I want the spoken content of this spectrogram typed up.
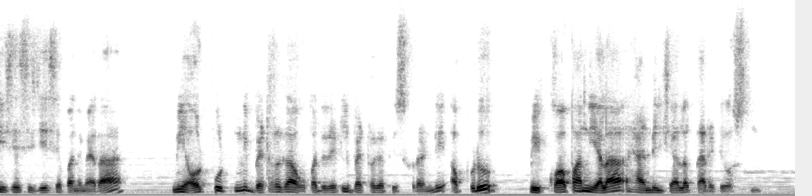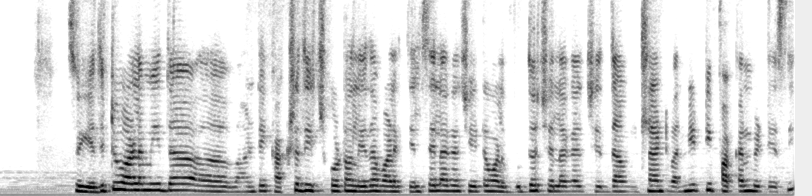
చేసేసి చేసే పని మీద మీ అవుట్పుట్ని బెటర్గా ఒక పది రెట్లు బెటర్గా తీసుకురండి. అప్పుడు మీ కోపాన్ని ఎలా హ్యాండిల్ చేయాలో క్లారిటీ వస్తుంది. సో ఎదుటి వాళ్ళ మీద అంటే కక్ష తీర్చుకోవటం లేదా వాళ్ళకి తెలిసేలాగా చేయటం వాళ్ళకి బుద్ధి వచ్చేలాగా చేద్దాం ఇట్లాంటివన్నిటి పక్కన పెట్టేసి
